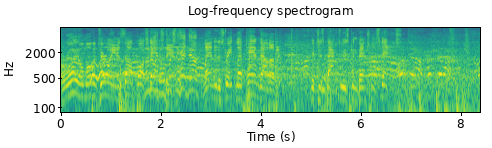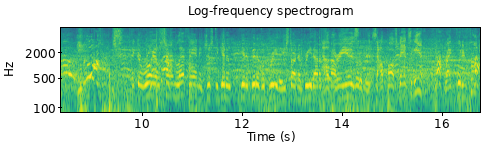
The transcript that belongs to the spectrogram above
Arroyo momentarily in a southpaw stance there. Landed a straight left hand out of it, which is back to his conventional stance. I think Arroyo turned left-handed just to get a get a bit of a breather. He's starting to breathe out of the mouth. There he is. Southpaw stance again. Right foot in front.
